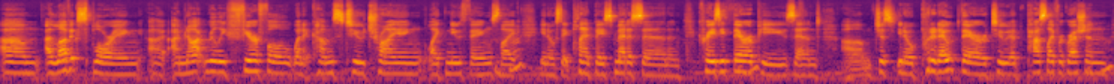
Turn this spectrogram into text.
Um, I love exploring. Uh, I'm not really fearful when it comes to trying like new things, like you know, say plant-based medicine and crazy therapies, and um, just you know, put it out there to uh, past life regression,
